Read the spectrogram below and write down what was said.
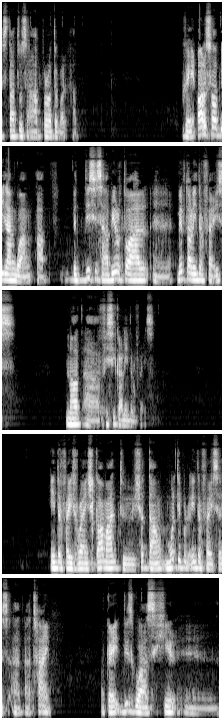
status app protocol app. Okay, also VLAN 1 app, but this is a virtual uh, virtual interface not a physical interface. Interface range command to shut down multiple interfaces at a time. Okay, this was here. Uh,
